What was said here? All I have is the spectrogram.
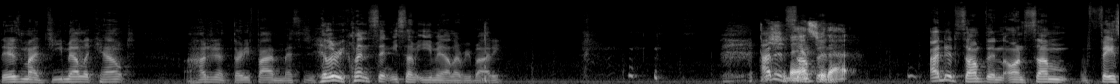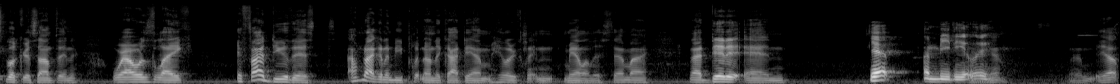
There's my Gmail account. 135 messages. Hillary Clinton sent me some email. Everybody. I did something. answer that. I did something on some Facebook or something where I was like, if I do this, I'm not going to be putting on the goddamn Hillary Clinton mailing list, am I? And I did it, and Yep, immediately. yeah, um, yep.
